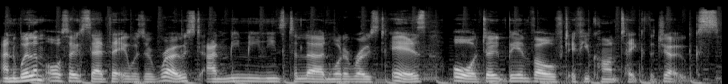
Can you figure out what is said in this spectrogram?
And Willam also said that it was a roast and Mimi needs to learn what a roast is, or don't be involved if you can't take the jokes.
